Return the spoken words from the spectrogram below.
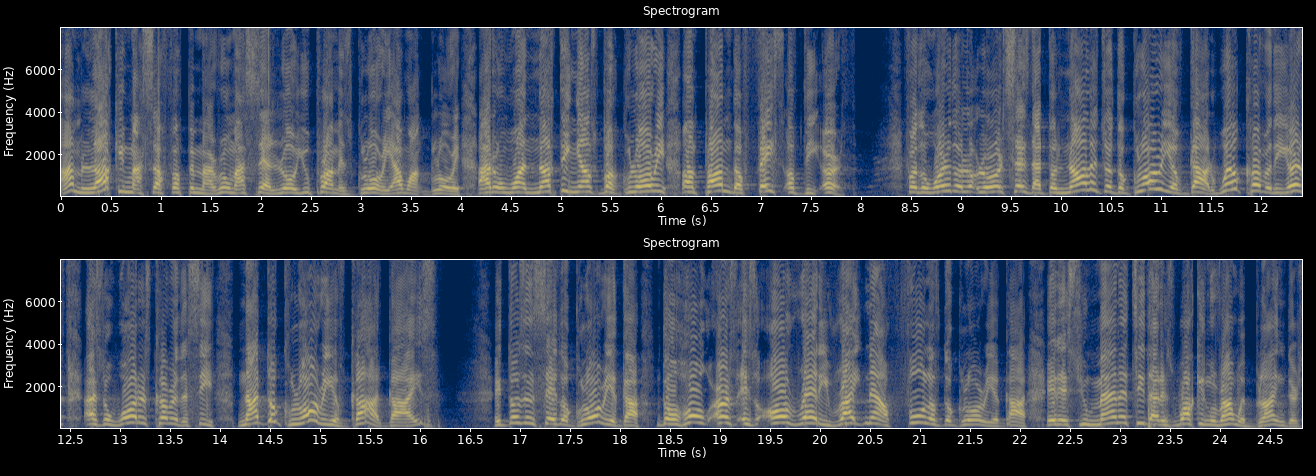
I'm locking myself up in my room. I said, Lord, you promised glory. I want glory. I don't want nothing else but glory upon the face of the earth. For the word of the Lord says that the knowledge of the glory of God will cover the earth as the waters cover the sea. Not the glory of God, guys. It doesn't say the glory of God. The whole earth is already right now full of the glory of God. It is humanity that is walking around with blinders,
